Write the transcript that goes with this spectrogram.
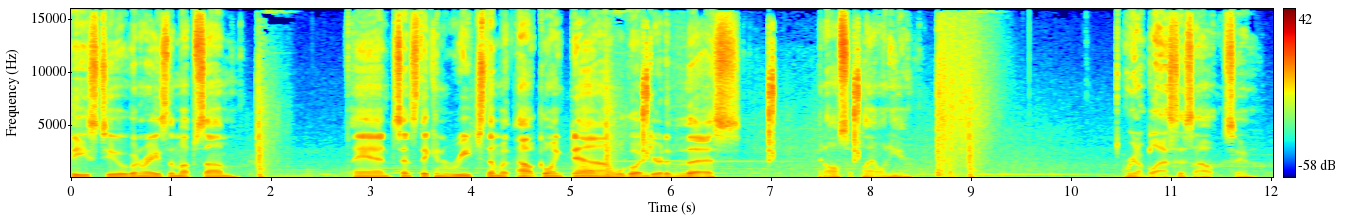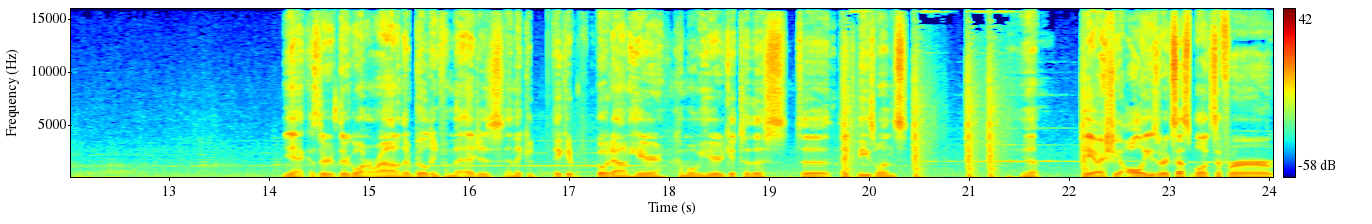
These two, we're going to raise them up some. And since they can reach them without going down, we'll go ahead and get rid of this. And also plant one here. We're going to blast this out soon. Yeah, because they're they're going around and they're building from the edges, and they could they could go down here, come over here to get to this to like these ones. Yep. Yeah, actually all these are accessible except for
